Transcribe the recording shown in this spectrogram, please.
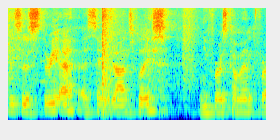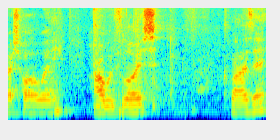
This is 3F at St. John's Place. When you first come in, fresh hallway, hardwood floors, closet.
